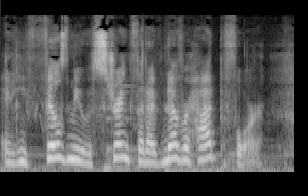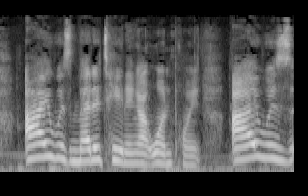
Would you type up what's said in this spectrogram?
and He fills me with strength that I've never had before. I was meditating at one point. I was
